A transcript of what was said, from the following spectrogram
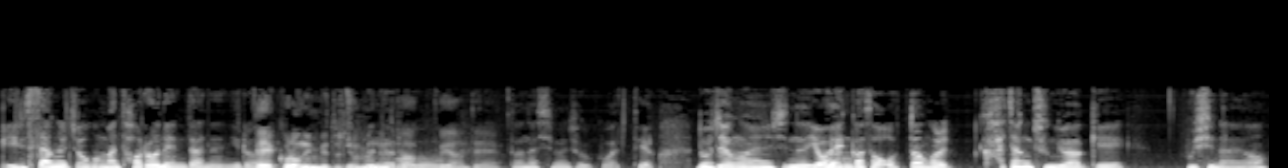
일상을 조금만 덜어낸다는 이런 네, 그런 의미도 좀 있는 것 같고요. 네. 떠나시면 좋을 것 같아요. 노정은 씨는 여행 가서 어떤 걸 가장 중요하게 보시나요?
